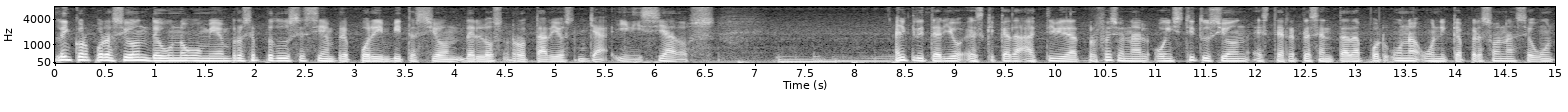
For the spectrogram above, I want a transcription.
La incorporación de un nuevo miembro se produce siempre por invitación de los rotarios ya iniciados. El criterio es que cada actividad profesional o institución esté representada por una única persona según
